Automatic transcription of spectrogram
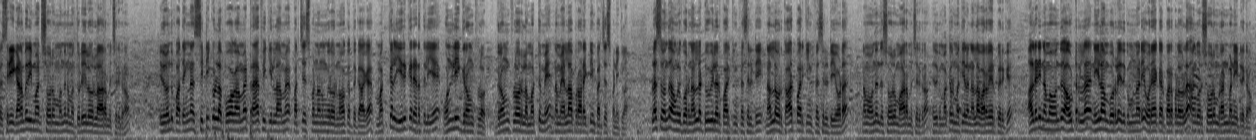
இப்போ ஸ்ரீ கணபதி மார்ட் ஷோரூம் வந்து நம்ம துடியலூரில் ஆரம்பிச்சிருக்கிறோம். இது வந்து பார்த்திங்கன்னா சிட்டிக்குள்ளே போகாமல் டிராஃபிக் இல்லாமல் பர்ச்சேஸ் பண்ணணுங்கிற ஒரு நோக்கத்துக்காக மக்கள் இருக்கிற இடத்துலையே ஒன்லி கிரவுண்ட் ஃப்ளோர் கிரவுண்ட் ஃப்ளோரில் மட்டுமே நம்ம எல்லா ப்ராடக்ட்டையும் பர்ச்சேஸ் பண்ணிக்கலாம். ப்ளஸ் வந்து அவங்களுக்கு ஒரு நல்ல டூ வீலர் பார்க்கிங் ஃபெசிலிட்டி நல்ல ஒரு கார் பார்க்கிங் ஃபெசிலிட்டியோட நம்ம வந்து இந்த ஷோரூம் ஆரம்பிச்சிருக்கிறோம். இதுக்கு மக்கள் மத்தியில் நல்ல வரவேற்பு இருக்குது ஆல்ரெடி நம்ம வந்து அவுட்டரில் நீலாம்பூரில் இதுக்கு முன்னாடி ஒரு ஏக்கர் பரப்பளவில் அங்கே ஒரு ஷோரூம் ரன் பண்ணிகிட்டு இருக்கிறோம்.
